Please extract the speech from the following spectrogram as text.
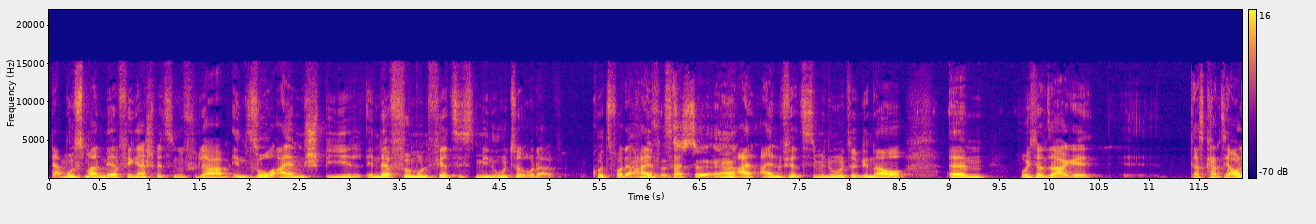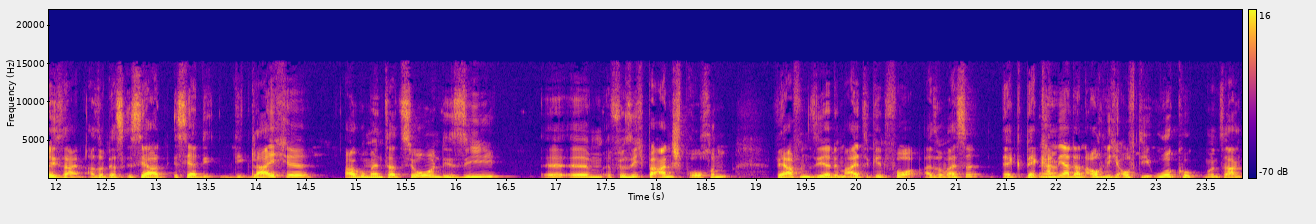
da muss man mehr Fingerspitzengefühle haben in so einem Spiel in der 45. Minute oder kurz vor der 41. Halbzeit, ja. 41. Minute, genau, ähm, wo ich dann sage, das kann es ja auch nicht sein. Also das ist ja, ist ja die, die gleiche Argumentation, die Sie äh, ähm, für sich beanspruchen, werfen Sie ja dem Altekind vor. Also weißt du, der, der kann ja. ja dann auch nicht auf die Uhr gucken und sagen,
